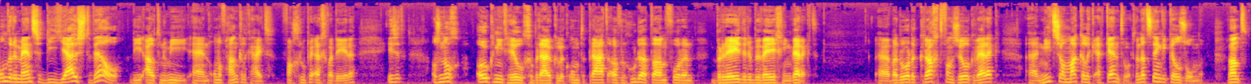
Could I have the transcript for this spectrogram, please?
Onder de mensen die juist wel die autonomie en onafhankelijkheid van groepen erg waarderen, is het alsnog ook niet heel gebruikelijk om te praten over hoe dat dan voor een bredere beweging werkt. Uh, waardoor de kracht van zulk werk uh, niet zo makkelijk erkend wordt. En dat is denk ik heel zonde. Want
